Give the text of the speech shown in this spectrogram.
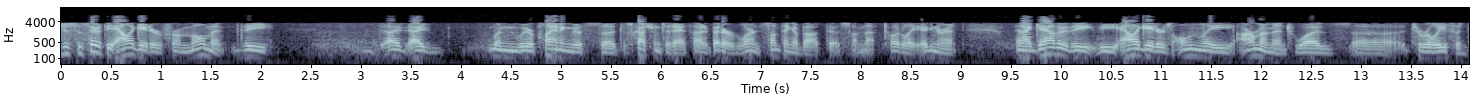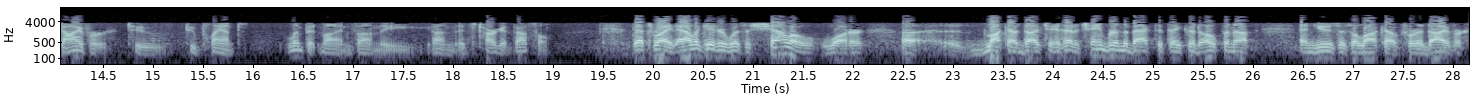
just to stay with the alligator for a moment, the I, I when we were planning this uh, discussion today, I thought I'd better learn something about this. I'm not totally ignorant. And I gather the, the alligator's only armament was uh, to release a diver to to plant limpet mines on the on its target vessel. That's right. Alligator was a shallow water uh, lockout dive. It had a chamber in the back that they could open up and use as a lockout for a diver.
